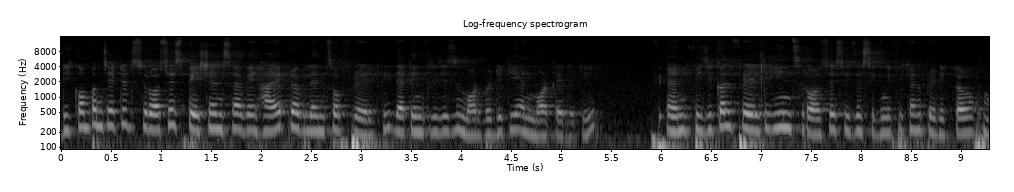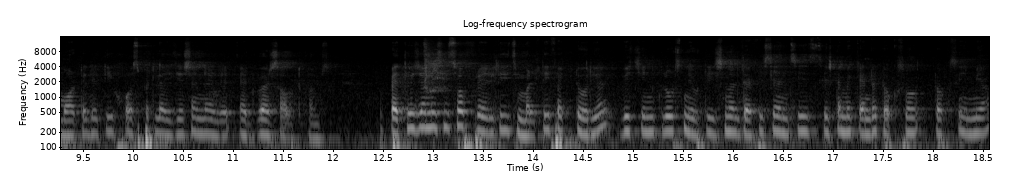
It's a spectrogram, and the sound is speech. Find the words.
Decompensated cirrhosis patients have a high prevalence of frailty that increases morbidity and mortality. And physical frailty in cirrhosis is a significant predictor of mortality, hospitalization, and adverse outcomes. Pathogenesis of frailty is multifactorial, which includes nutritional deficiencies, systemic endotoxemia,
